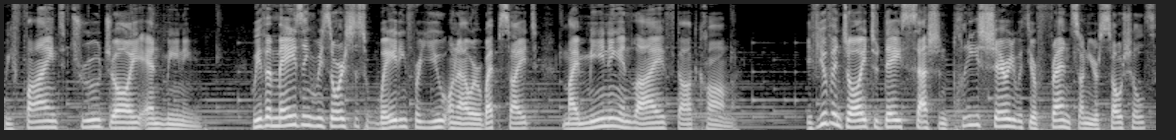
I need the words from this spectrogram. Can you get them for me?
we find true joy and meaning. We have amazing resources waiting for you on our website, mymeaninginlife.com. If you've enjoyed today's session, please share it with your friends on your socials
